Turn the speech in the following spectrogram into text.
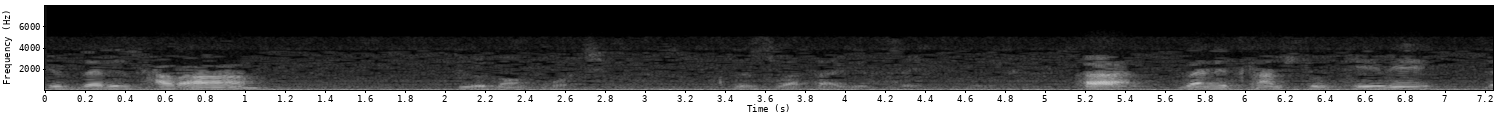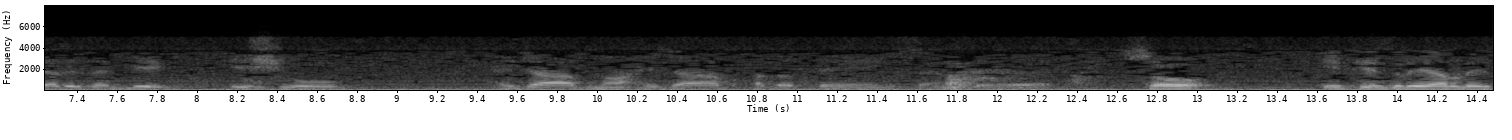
If there is haram, you don't watch it. This is what I would say. Uh, when it comes to TV, there is a big issue, hijab, no hijab, other things, and uh, so it is really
